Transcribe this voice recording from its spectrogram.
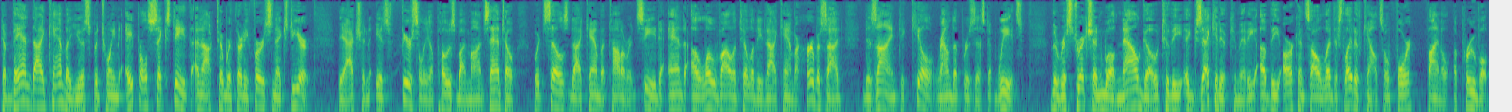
to ban dicamba use between April 16th and October 31st next year. The action is fiercely opposed by Monsanto, which sells dicamba tolerant seed and a low volatility dicamba herbicide designed to kill Roundup resistant weeds. The restriction will now go to the Executive Committee of the Arkansas Legislative Council for final approval.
